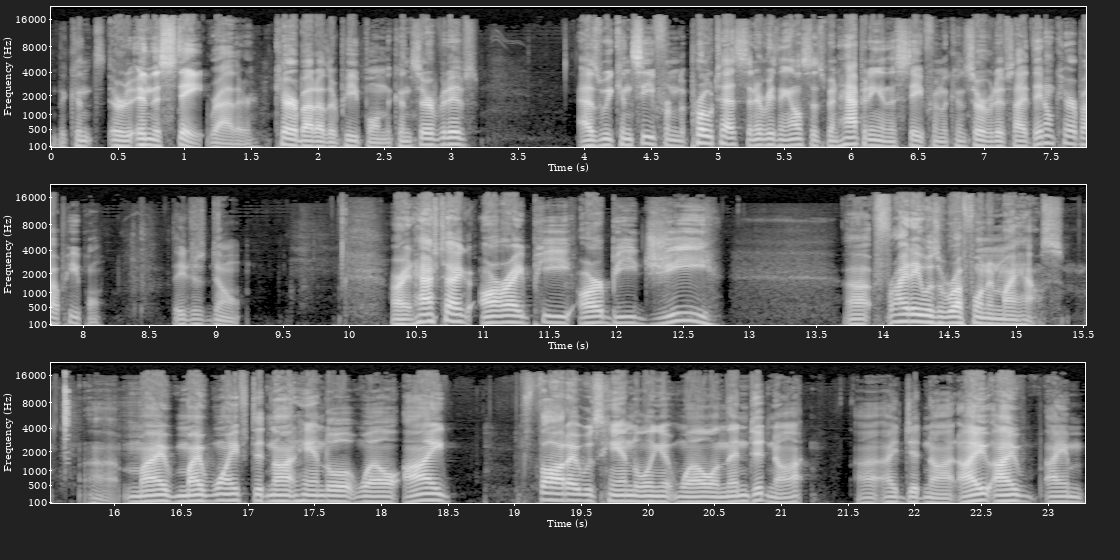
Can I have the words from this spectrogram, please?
The con- or in the state rather care about other people, and the conservatives, as we can see from the protests and everything else that's been happening in the state from the conservative side, they don't care about people. They just don't. All right, hashtag RIPRBG. Uh, Friday was a rough one in my house. Uh, my my wife did not handle it well. I thought I was handling it well, and then did not. Uh, I did not. I I I am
